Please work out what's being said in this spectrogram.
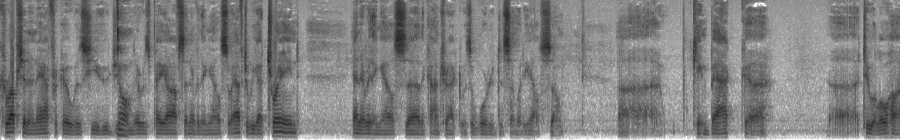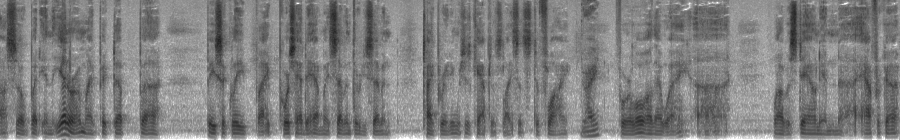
corruption in Africa was huge, and Oh. there was payoffs and everything else. So after we got trained and everything else, uh, the contract was awarded to somebody else. So uh, came back uh, uh, to Aloha. So, but in the interim, I picked up uh, basically. I of course had to have my 737 type rating, which is captain's license to fly Right. for Aloha that way. Uh, while I was down in uh, Africa,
